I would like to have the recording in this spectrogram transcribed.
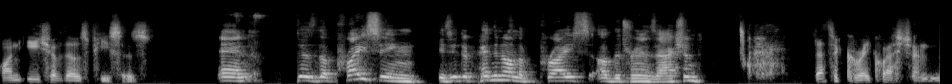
on each of those pieces. And does the pricing is it dependent on the price of the transaction? That's a great question.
